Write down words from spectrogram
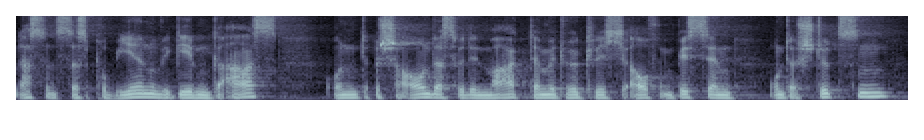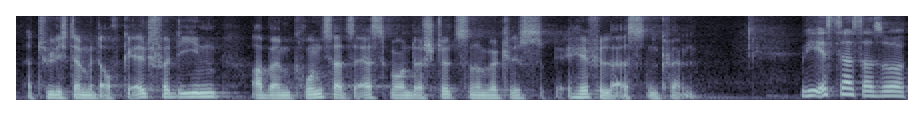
lasst uns das probieren, wir geben Gas und schauen, dass wir den Markt damit wirklich auch ein bisschen unterstützen, natürlich damit auch Geld verdienen, aber im Grundsatz erstmal unterstützen und wirklich Hilfe leisten können. Wie ist das? Also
